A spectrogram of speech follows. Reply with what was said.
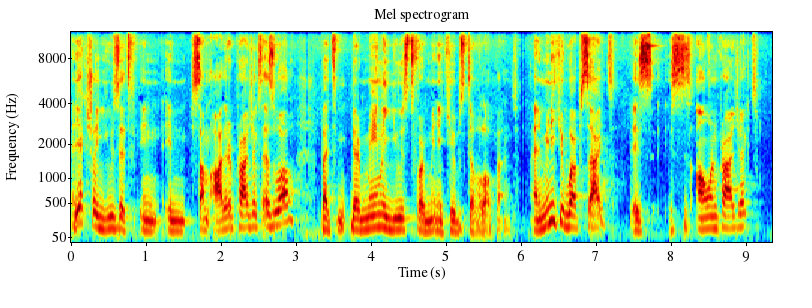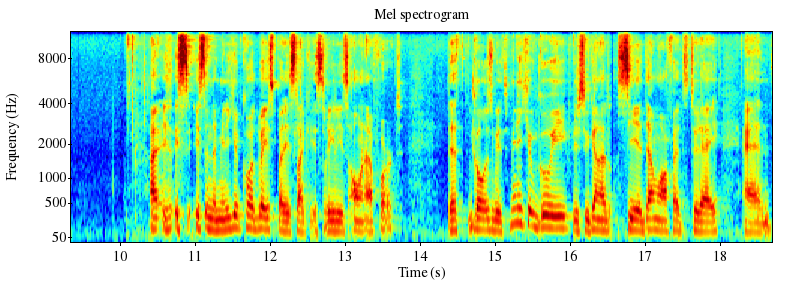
and they actually use it in, in some other projects as well, but they're mainly used for Minikube's development. And Minikube website is, is its own project. Uh, it's, it's in the Minikube code base, but it's like it's really its own effort. That goes with Minikube GUI, which you're gonna see a demo of it today, and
